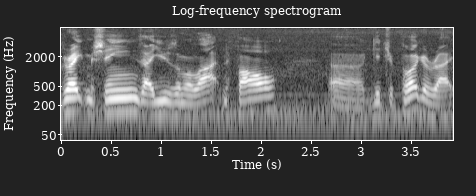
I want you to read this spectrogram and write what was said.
Great machines. I use them a lot in the fall. Uh, get your plugger right.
